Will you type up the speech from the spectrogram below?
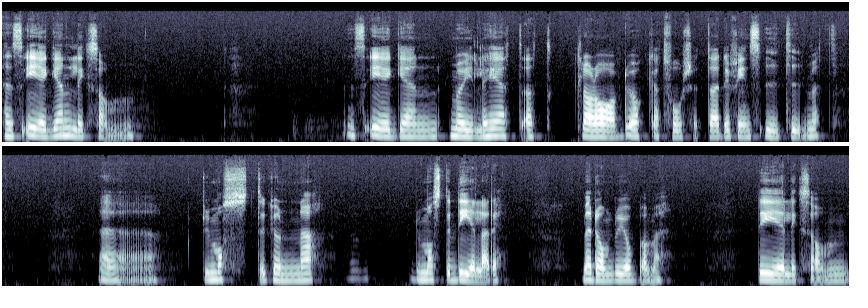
ens egen liksom ens egen möjlighet att klara av det och att fortsätta, det finns i teamet. Eh, du måste kunna, du måste dela det med dem du jobbar med. Det är liksom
